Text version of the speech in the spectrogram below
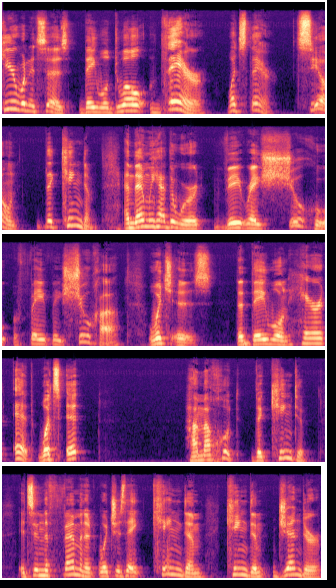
here when it says they will dwell there, what's there? Zion the kingdom. And then we have the word vireshuha, which is that they will inherit it. What's it? Hamachut, the kingdom. It's in the feminine, which is a kingdom, kingdom gender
